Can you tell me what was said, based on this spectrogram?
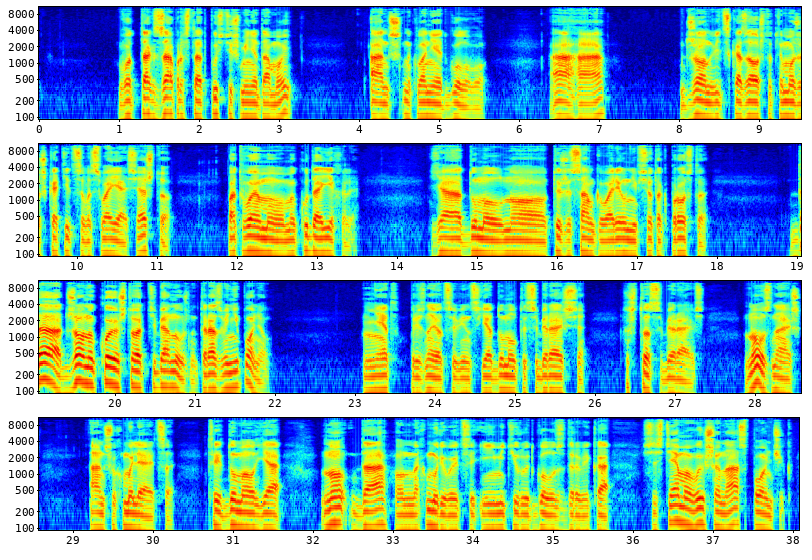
вот так запросто отпустишь меня домой?» Анж наклоняет голову. «Ага. Джон ведь сказал, что ты можешь катиться во своясь, а что? По-твоему, мы куда ехали?» «Я думал, но ты же сам говорил, не все так просто». «Да, Джону кое-что от тебя нужно, ты разве не понял?» «Нет», — признается Винс, — «я думал, ты собираешься...» «Что собираюсь?» «Ну, знаешь». Анш ухмыляется. «Ты думал, я...» «Ну, да», — он нахмуривается и имитирует голос здоровяка. «Система выше нас, Пончик».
